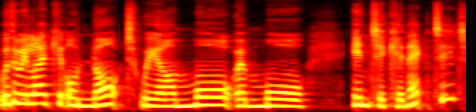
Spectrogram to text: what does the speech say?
Whether we like it or not, we are more and more interconnected.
